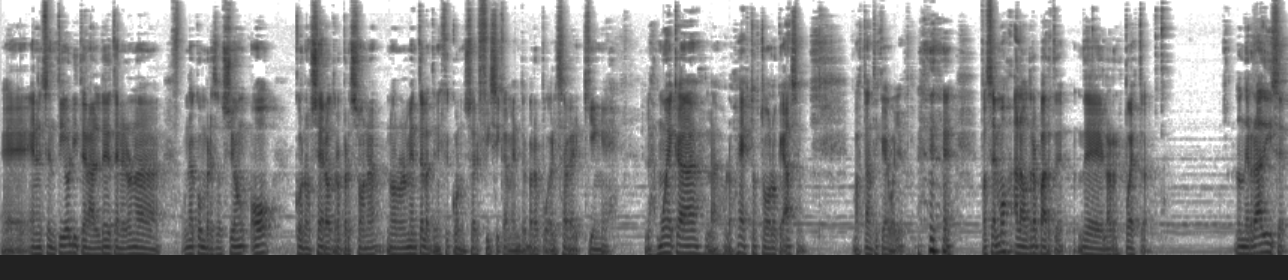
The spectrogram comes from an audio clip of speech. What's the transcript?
Eh, en el sentido literal de tener una, una conversación o conocer a otra persona, normalmente la tienes que conocer físicamente para poder saber quién es las muecas, los gestos, todo lo que hacen. Bastante que yo. Pasemos a la otra parte de la respuesta, donde Ra dice,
